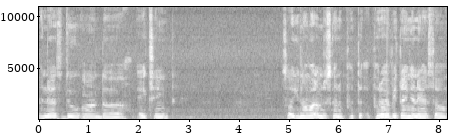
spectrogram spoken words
And that's due on the 18th. So you know what? I'm just gonna put the put everything in there. So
